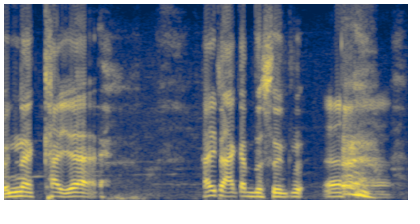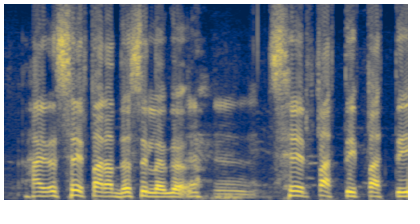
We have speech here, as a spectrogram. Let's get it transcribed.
অন্য খাইয়া হাই টাকা দছিল হাই সের পাড়া দছিল গো। সের পাতি পাতি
